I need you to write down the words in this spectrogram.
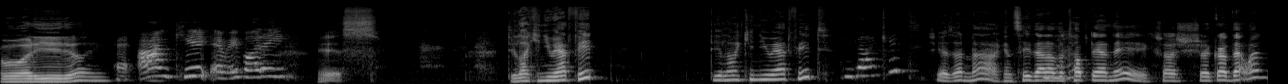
What are you doing? Say, I'm cute, everybody. Yes. Do you like your new outfit? Do you like your new outfit? Do you like it? She goes, I don't know. I can see that other top down there. Should I, should I grab that one?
